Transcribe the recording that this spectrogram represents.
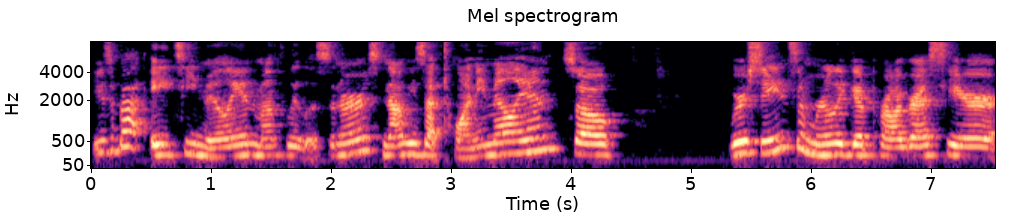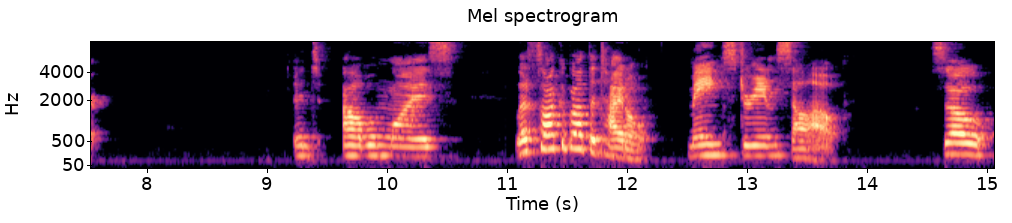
he's about 18 million monthly listeners. Now he's at 20 million. So we're seeing some really good progress here and album wise. let's talk about the title Mainstream Sellout. So,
